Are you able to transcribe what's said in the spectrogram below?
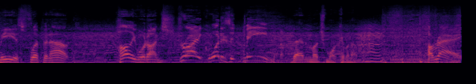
Media's flipping out. Hollywood on strike. What does it mean? That and much more coming up. All right.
